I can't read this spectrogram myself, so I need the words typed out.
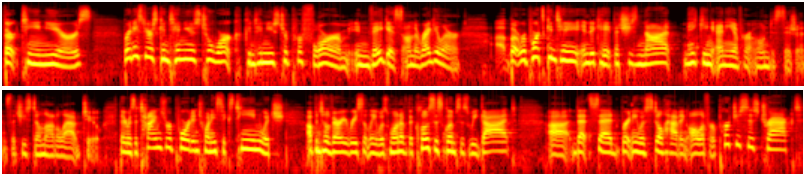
13 years, Britney Spears continues to work, continues to perform in Vegas on the regular. Uh, but reports continue to indicate that she's not making any of her own decisions, that she's still not allowed to. There was a Times report in 2016, which up until very recently was one of the closest glimpses we got, uh, that said Britney was still having all of her purchases tracked.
